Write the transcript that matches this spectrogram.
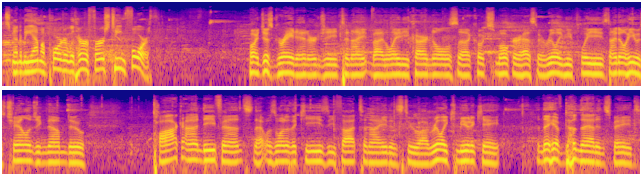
It's going to be Emma Porter with her first team fourth. Boy, just great energy tonight by the Lady Cardinals. Uh, Coach Smoker has to really be pleased. I know he was challenging them to talk on defense. That was one of the keys he thought tonight is to uh, really communicate, and they have done that in spades.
